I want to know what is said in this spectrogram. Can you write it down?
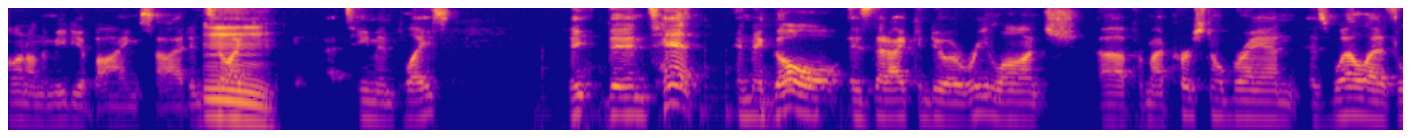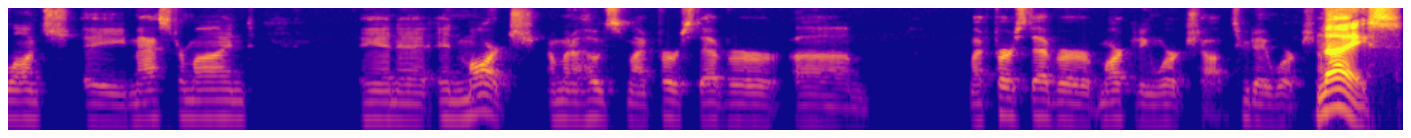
ton on the media buying side until I can Mm. get that team in place. The, the intent and the goal is that I can do a relaunch uh, for my personal brand as well as launch a mastermind. And uh, in March, I'm going to host my first ever um, my first ever marketing workshop, two day workshop. Nice.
